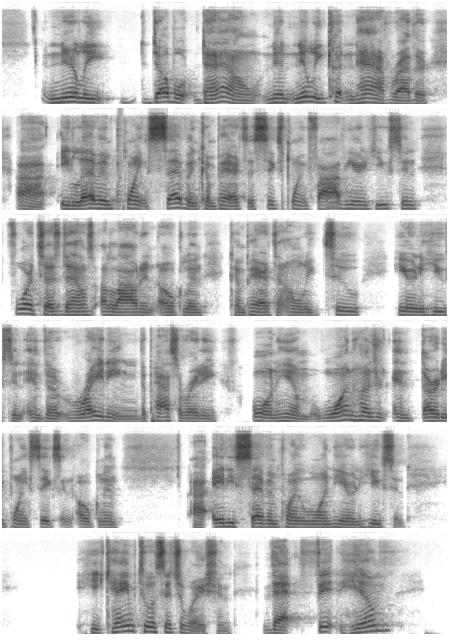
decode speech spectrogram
nearly doubled down, ne- nearly cut in half, rather, uh, 11.7 compared to 6.5 here in Houston, four touchdowns allowed in Oakland compared to only two here in Houston. And the rating, the passer rating on him 130.6 in Oakland, uh, 87.1 here in Houston. He came to a situation that fit him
